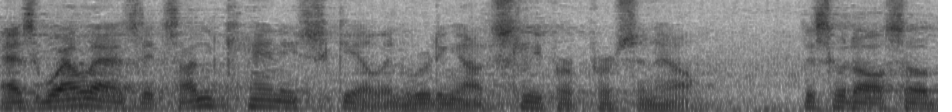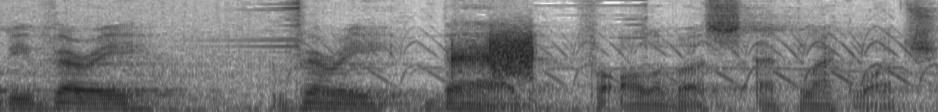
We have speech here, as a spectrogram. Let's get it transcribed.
as well as its uncanny skill in rooting out sleeper personnel. This would also be very, very bad for all of us at Blackwatch.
